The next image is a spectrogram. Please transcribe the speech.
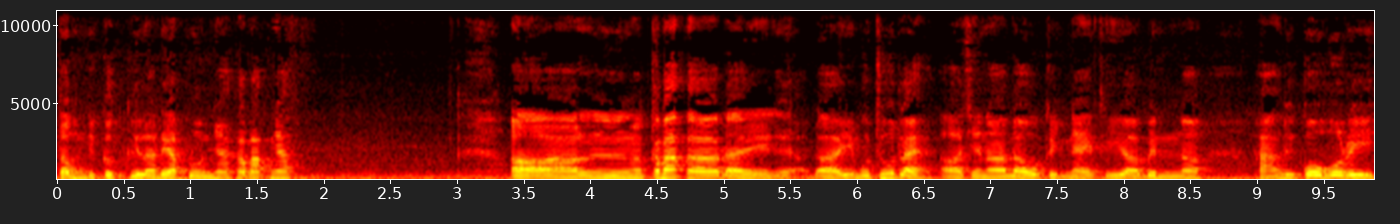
Tâm thì cực kỳ là đẹp luôn nhá các bác nhá ở các bác ờ, để đẩy đẩy một chút này. Ở trên ờ, đầu kính này thì bên hãng Discovery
